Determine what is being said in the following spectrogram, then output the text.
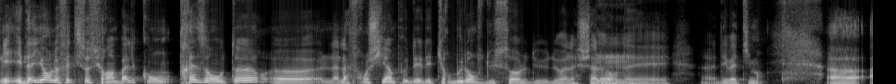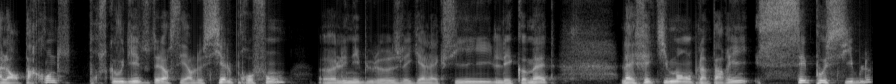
Et, d'ailleurs, le fait qu'il soit sur un balcon très en hauteur, euh, la, franchit un peu des, turbulences du sol, du, de la chaleur mmh. des, euh, des, bâtiments. Euh, alors, par contre, pour ce que vous disiez tout à l'heure, c'est-à-dire le ciel profond, euh, les nébuleuses, les galaxies, les comètes. Là, effectivement, en plein Paris, c'est possible.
